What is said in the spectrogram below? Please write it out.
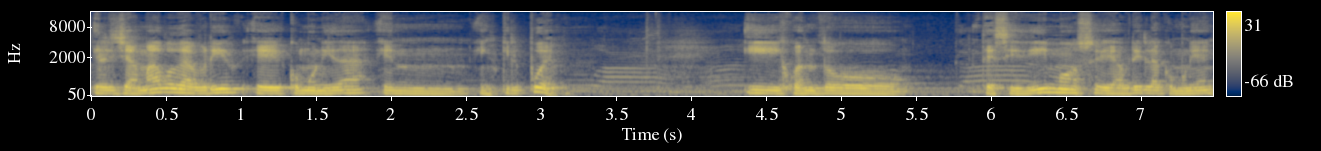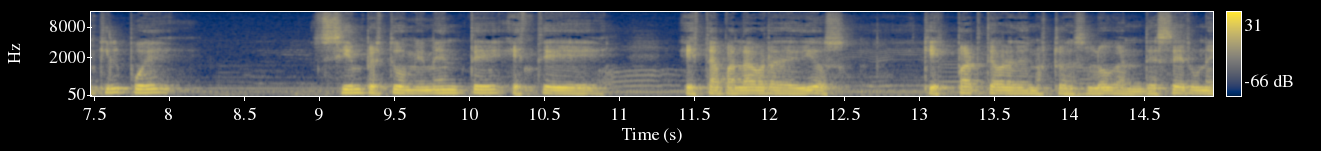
el llamado de abrir eh, comunidad en, en Quilpué. Y cuando decidimos eh, abrir la comunidad en Quilpué, siempre estuvo en mi mente este, esta palabra de Dios, que es parte ahora de nuestro eslogan de ser una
